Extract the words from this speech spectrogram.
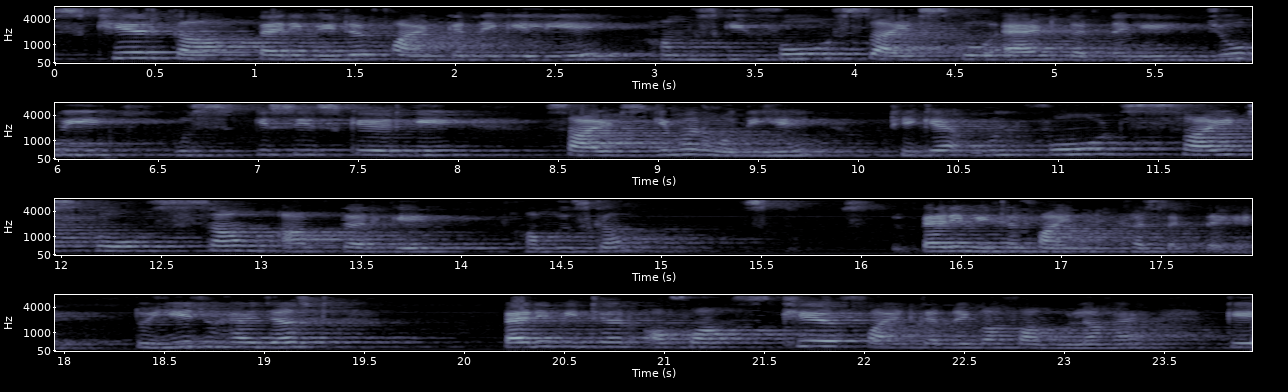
स्केयर का पेरीमीटर फाइंड करने के लिए हम उसकी फोर साइड्स को ऐड करते हैं। जो भी उस किसी स्केयर की साइड्स गिवन होती हैं, ठीक है, उन फोर साइड्स को सम अप करके हम उसका पेरीमीटर फाइंड कर सकते हैं। तो ये जो है just perimeter of a square find करने का फार्मूला है कि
